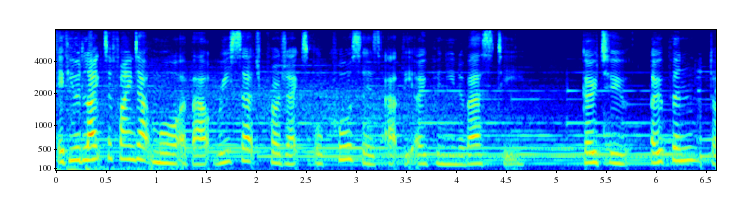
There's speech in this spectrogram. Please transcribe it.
If you would like to find out more about research projects or courses at the Open University, go to open.ac.uk.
